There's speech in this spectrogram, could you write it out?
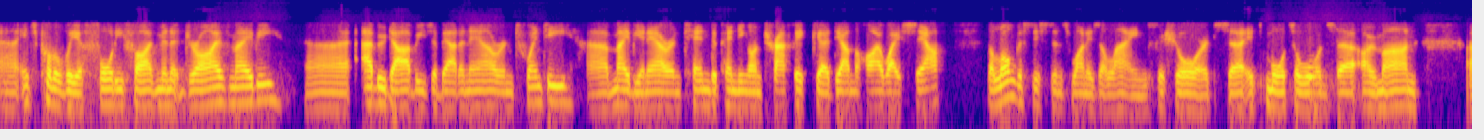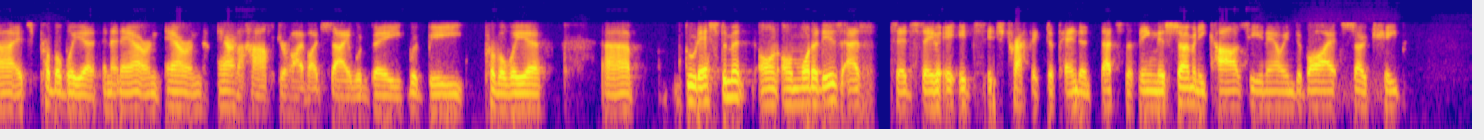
uh, it's probably a 45 minute drive, maybe. Uh, Abu Dhabi's about an hour and 20, uh, maybe an hour and 10, depending on traffic uh, down the highway south. The longest distance one is Al-Ain for sure. It's uh, it's more towards uh, Oman. Uh, it's probably a, an hour and hour and hour and a half drive. I'd say would be would be probably a uh, good estimate on, on what it is. As I said, Steve, it, it's it's traffic dependent. That's the thing. There's so many cars here now in Dubai. It's so cheap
